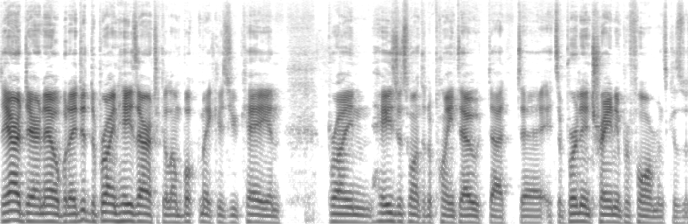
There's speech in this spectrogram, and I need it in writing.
they are there now. But I did the Brian Hayes article on Bookmakers UK and Brian Hayes just wanted to point out that uh, it's a brilliant training performance because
